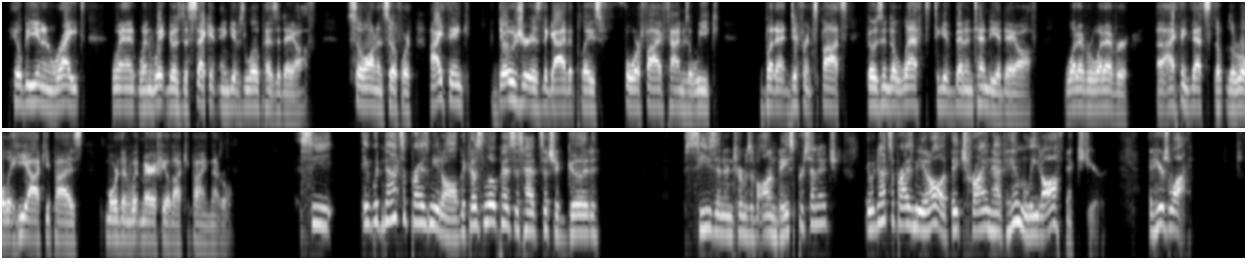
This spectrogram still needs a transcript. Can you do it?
He'll be in and right when when Witt goes to second and gives Lopez a day off, so on and so forth. I think Dozier is the guy that plays four or five times a week but at different spots, goes into left to give Benintendi a day off, whatever, whatever. Uh, I think that's the, the role that he occupies more than Whit Merrifield occupying that role. See, it would not surprise me at all because Lopez has had such a good season in terms of on base percentage. It would not surprise me at all if they try and have him lead off next year. And here's why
